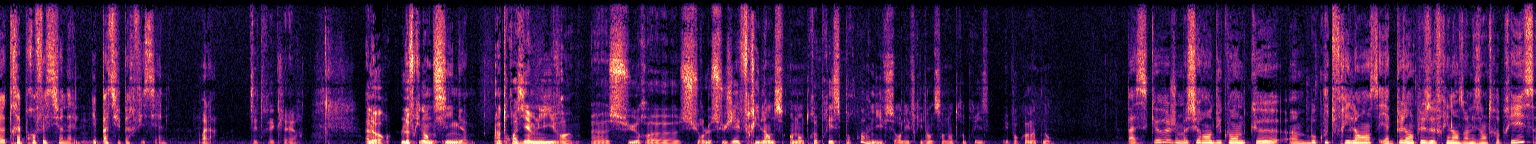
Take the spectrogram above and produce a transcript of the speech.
euh, très professionnelle mm-hmm. et pas superficielle. Voilà. C'est très clair. Alors, le freelancing, un troisième livre euh, sur, euh, sur le sujet, freelance en entreprise. Pourquoi un livre sur les freelances en entreprise? Et pourquoi maintenant? Parce que je me suis rendu compte que euh, beaucoup de freelance, il y a de plus en plus de freelance dans les entreprises.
